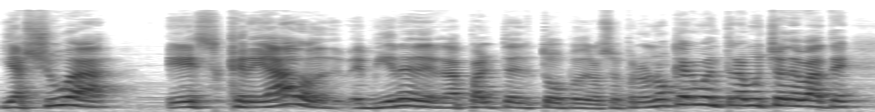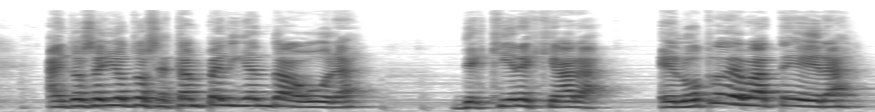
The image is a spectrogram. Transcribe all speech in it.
Yahshua es creado, viene de la parte del Todopoderoso, pero no queremos entrar mucho en debate. Entonces ellos dos se están peleando ahora de quién es que ahora. El otro debate era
